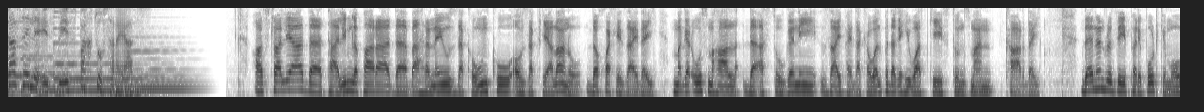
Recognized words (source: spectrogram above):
تاسو له اس بي اس پختو سره یاست استرالیا د تعلیم لپاره د بهرنیو زکونکو او زکړیالانو د خوخي ځای دی مګر اوس مهال د استوګنې ځای پیدا کول په دغه هیواد کې ستونزمن کار دی د نن ورځې په ریپورت کې مو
